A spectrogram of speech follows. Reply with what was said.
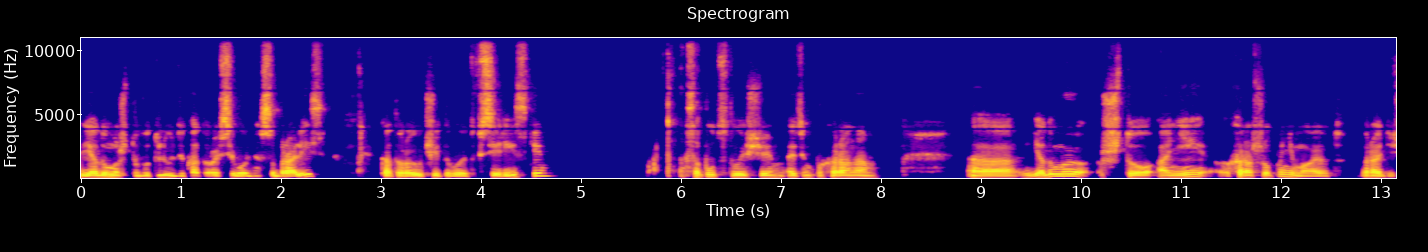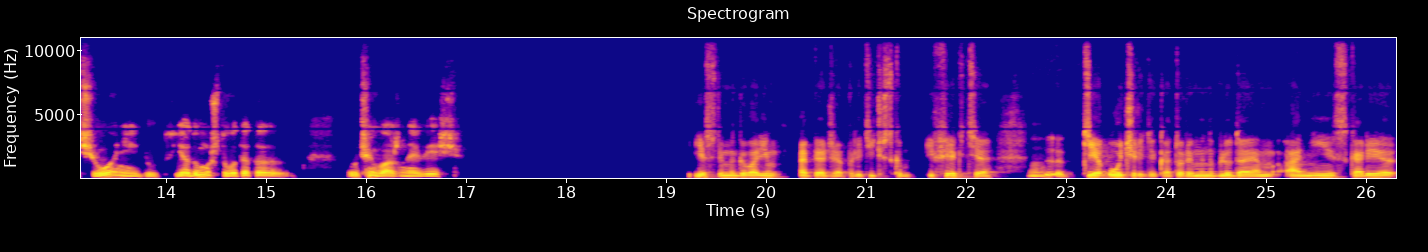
Я думаю, что вот люди, которые сегодня собрались, которые учитывают все риски, сопутствующие этим похоронам, э, я думаю, что они хорошо понимают, ради чего они идут. Я думаю, что вот это очень важная вещь. Если мы говорим, опять же, о политическом эффекте, mm-hmm. те очереди, которые мы наблюдаем, они скорее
